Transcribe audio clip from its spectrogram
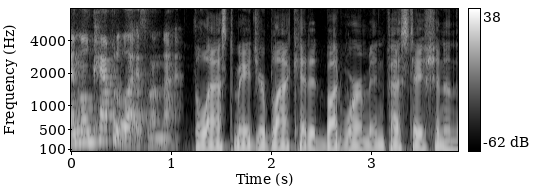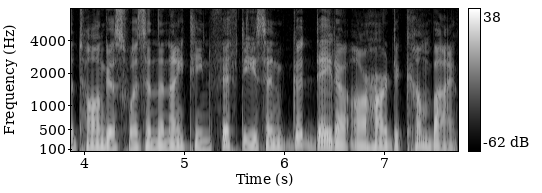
and they'll capitalize on that. The last major black-headed budworm infestation in the Tongass was in the 1950s, and good data are hard to come by.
